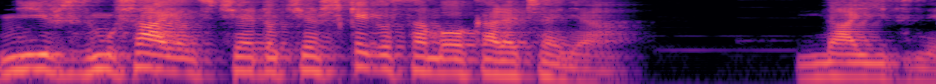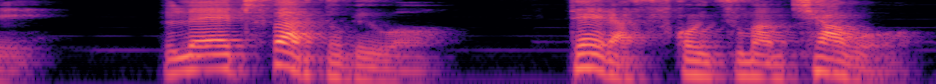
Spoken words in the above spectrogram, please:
niż zmuszając cię do ciężkiego samookaleczenia? Naiwny. Lecz warto było. Teraz w końcu mam ciało,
